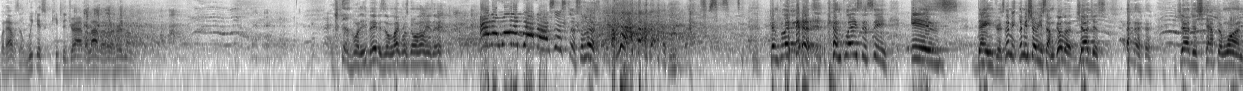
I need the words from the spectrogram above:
Well, that was the weakest keep the drive alive I've ever heard in my life. Boy, these babies don't like what's going on here. I don't want a brother or sister. So look. Complacency is dangerous. Let me, let me show you something. Go to Judges, Judges chapter 1.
